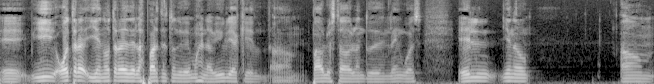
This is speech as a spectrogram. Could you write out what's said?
Eh, y otra y en otra de las partes donde vemos en la Biblia que um, Pablo estaba hablando de lenguas, él, you know, um,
